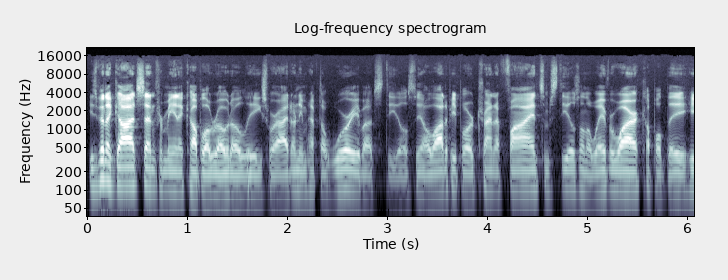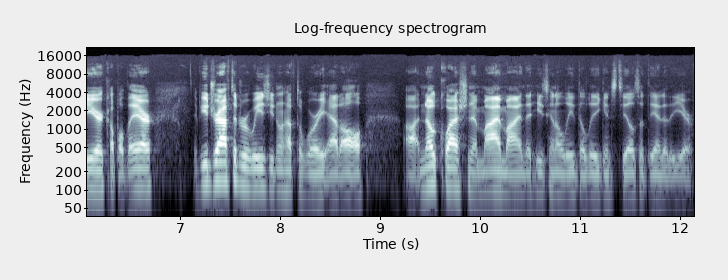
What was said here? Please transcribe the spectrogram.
he's been a godsend for me in a couple of roto leagues where I don't even have to worry about steals. You know, a lot of people are trying to find some steals on the waiver wire, a couple here, a couple there. If you drafted Ruiz, you don't have to worry at all. Uh, no question in my mind that he's going to lead the league in steals at the end of the year.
